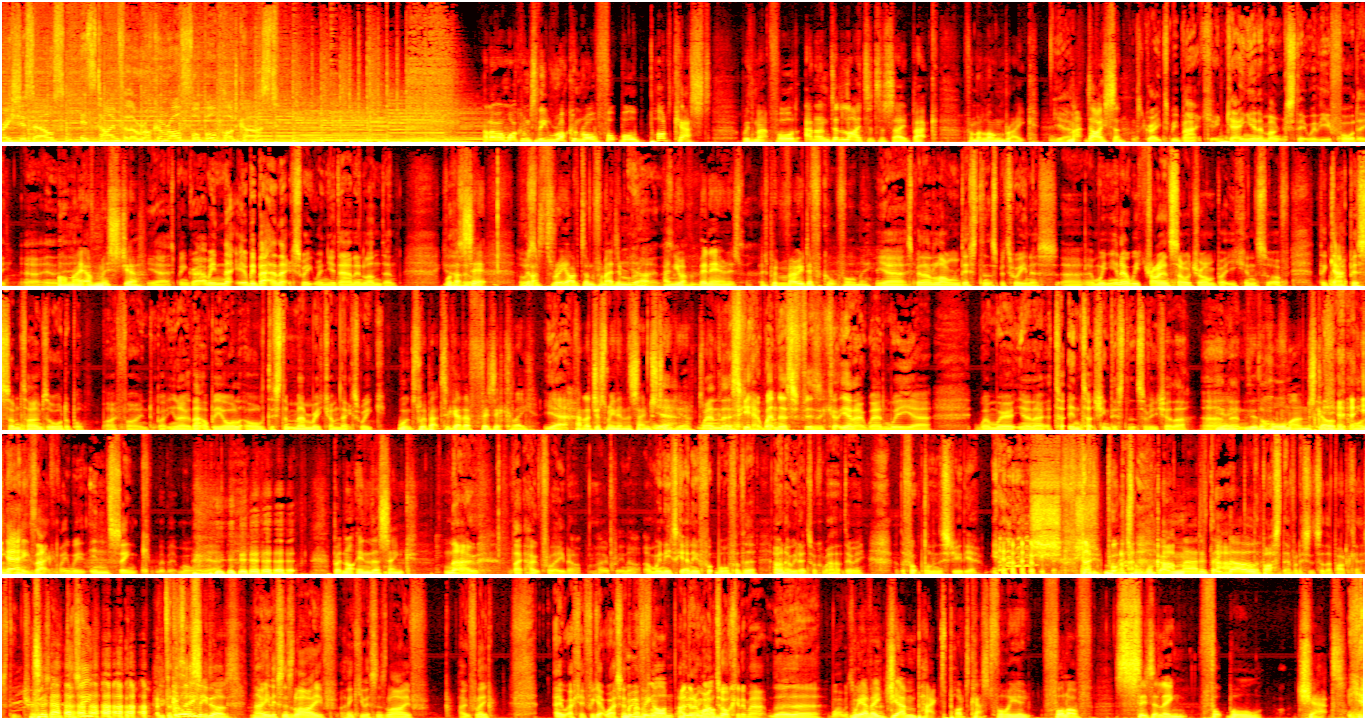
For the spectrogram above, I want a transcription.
Brace yourselves. It's time for the Rock and Roll Football Podcast. Hello and welcome to the Rock and Roll Football Podcast with Matt Ford, and I'm delighted to say back from a long break, Yeah. Matt Dyson. It's great to be back and getting in amongst it with you, Fordy. Uh, Oh mate, I've missed you. Yeah, it's been great. I mean, ne- it'll be better next week when you're down in London. Well, that's a- it. there was That's three I've done from Edinburgh, Yeah, and you haven't been here, and it's it's been very difficult for me. Yeah, it's been a long distance between us, uh, and we, you know, we try and soldier on, but you can sort of the gap is sometimes audible. I find, but you know, that'll be all all distant memory come next week. Once we're back together physically, Yeah, and I just mean in the same studio. yeah. When there's yeah, when there's physical, you know, when we. Uh, when we're you know t- in touching distance of each other, uh, yeah, then the, hormones go a bit more, yeah, exactly. We're in sync a bit more. Yeah. but not in the sink. no, like, hopefully not. Hopefully not. And we need to get a new football for the. Oh no, we don't talk about that, do we? The football in the studio. no, Management will go mad if they Ah, know. The boss never listens to the podcast. In truth. Does he? Does of course he does. No, he listens live. I think he listens live. Hopefully. Oh, okay, forget what I said. Moving on, I don't know what I'm talking about. Uh, what talking We have a about? jam-packed podcast for you, full of sizzling football chat. yeah,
